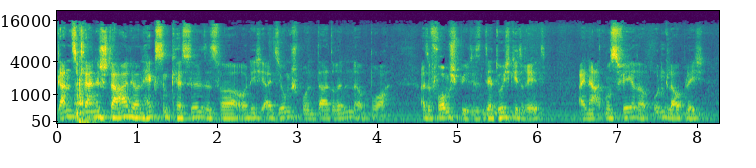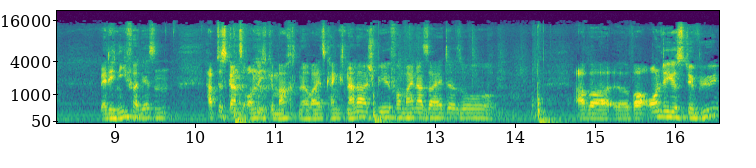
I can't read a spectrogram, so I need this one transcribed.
Ganz kleines Stadion, Hexenkessel, das war und ich als Jungspund da drin, boah, also vorm Spiel, die sind ja durchgedreht. Eine Atmosphäre, unglaublich. Werde ich nie vergessen. Hab das ganz ordentlich gemacht, ne? war jetzt kein Knallerspiel von meiner Seite, so aber äh, war ordentliches Debüt.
